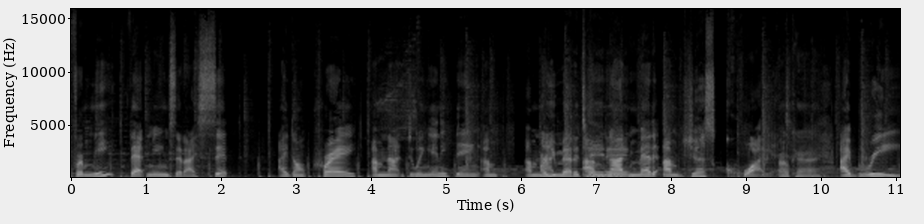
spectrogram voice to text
for me, that means that I sit, I don't pray, I'm not doing anything. I'm, I'm Are not. meditating? I'm not med. I'm just quiet. okay. I breathe.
